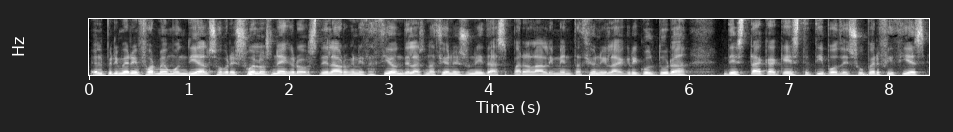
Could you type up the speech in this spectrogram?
El primer informe mundial sobre suelos negros de la Organización de las Naciones Unidas para la Alimentación y la Agricultura destaca que este tipo de superficies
